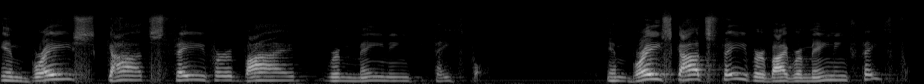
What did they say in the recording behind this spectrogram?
embrace God's favor by remaining faithful. Embrace God's favor by remaining faithful.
